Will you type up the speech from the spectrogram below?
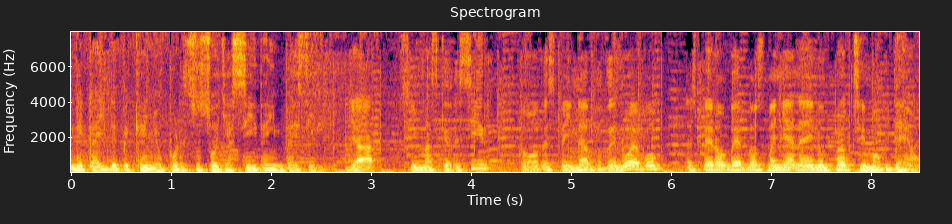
Me caí de pequeño, por eso soy así de imbécil. Ya, sin más que decir, todo despeinado de nuevo. Espero vernos mañana en un próximo video.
